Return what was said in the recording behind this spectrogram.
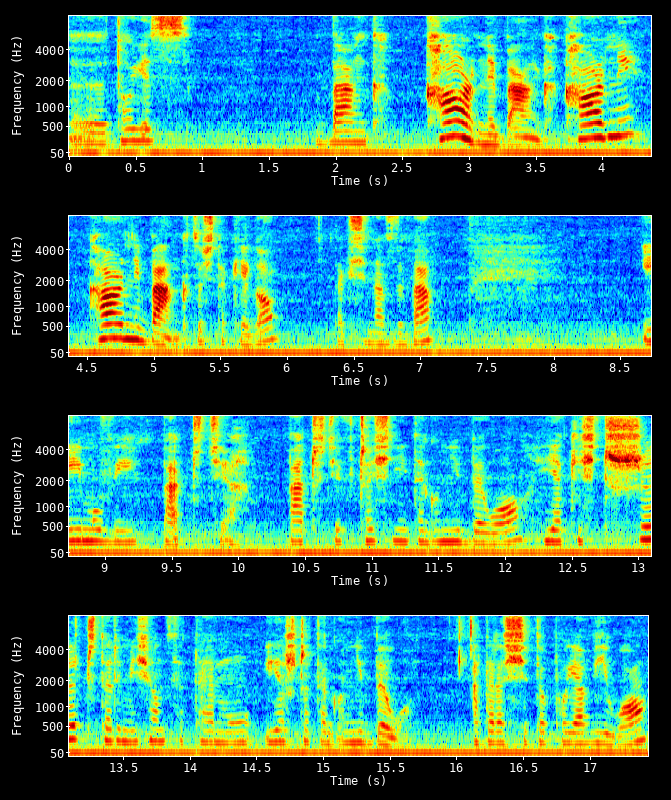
Yy, To jest bank Carney Bank. Carney, Carney Bank, coś takiego, tak się nazywa. I mówi: Patrzcie, patrzcie, wcześniej tego nie było. Jakieś 3-4 miesiące temu jeszcze tego nie było, a teraz się to pojawiło.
